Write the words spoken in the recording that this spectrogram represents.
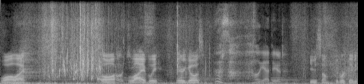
walleye. Oh, Oh, lively. There he goes. Hell yeah, dude. Give me some. Good work, baby.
